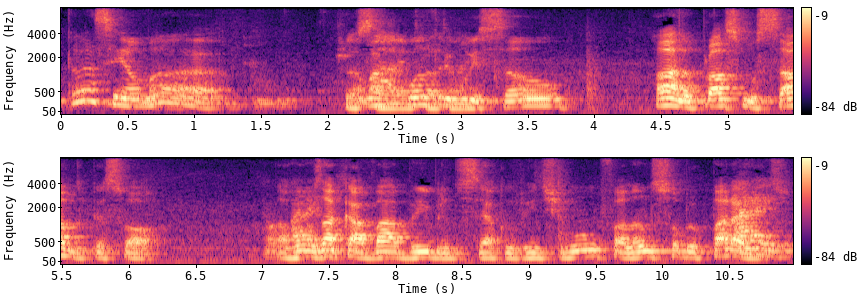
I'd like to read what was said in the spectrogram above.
Então, assim, é uma, é uma contribuição. Ah, no próximo sábado, pessoal, nós vamos acabar a Bíblia do século XXI falando sobre o paraíso.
